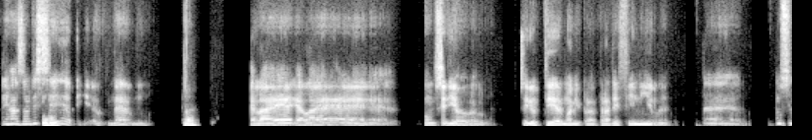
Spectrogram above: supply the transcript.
tem razão de ser, né? É. Ela é, ela é, como seria, o- seria o termo ali para defini-la? É, não se-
